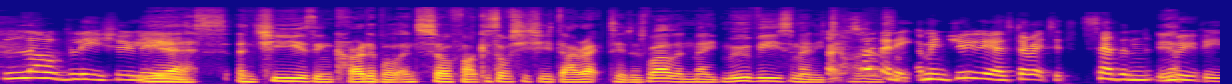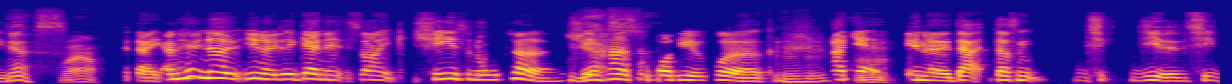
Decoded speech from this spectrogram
she- lovely, Julie. Yes, and she is incredible and so fun because obviously she's directed as well and made movies many So- times. So many. I mean, Julie has directed seven Yeah, movies Yes. Wow. today. And who knows, you know, again, it's like she's an author. She Yes. has a body of work. hmm And yet, Mm. you know, that doesn't, she, you know, she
